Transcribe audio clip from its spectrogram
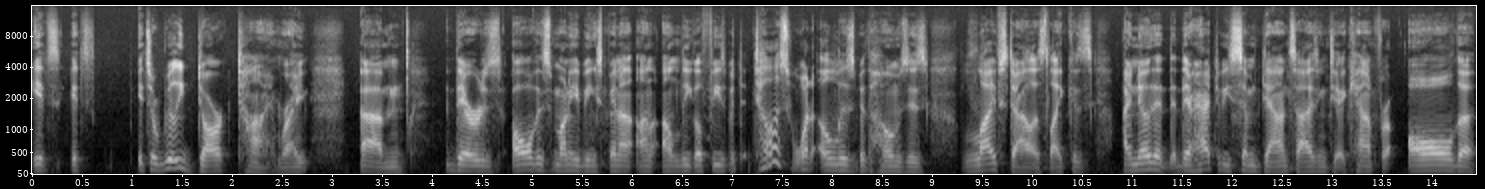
it's it's it's a really dark time, right? Um, there's all this money being spent on, on, on, legal fees, but tell us what Elizabeth Holmes's lifestyle is like, because I know that there had to be some downsizing to account for all the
